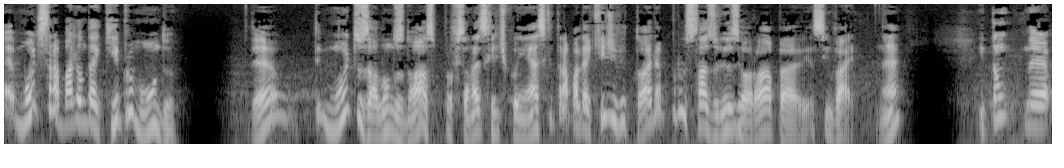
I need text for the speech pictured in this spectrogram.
É, muitos trabalham daqui para o mundo. É, tem muitos alunos nossos, profissionais que a gente conhece, que trabalham aqui de Vitória para os Estados Unidos e Europa, e assim vai, né? Então, é,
